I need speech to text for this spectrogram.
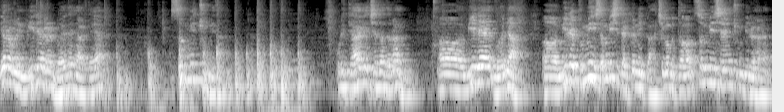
여러분의 미래를 뭐 해야 되냐 할때 썸밋 준비다. 우리 대학의 제자들은 어, 미래 뭐냐 어, 미래 분명히 썸밋이 될 거니까 지금부터 썸밋의 준비를 하는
